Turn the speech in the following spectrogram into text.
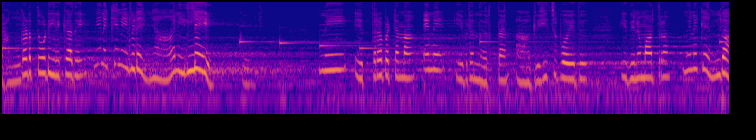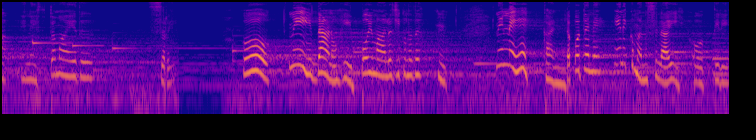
സങ്കടത്തോടെ ഇരിക്കാതെ നിനക്കിനി ഇവിടെ ഞാനില്ലേ? നീ എത്ര പെട്ടെന്നാ എന്നെ ഇവിടെ നിർത്താൻ ആഗ്രഹിച്ചു പോയത്? ഇതിനു മാത്രം നിനക്ക് എന്താ എന്നെ ഇഷ്ടമായത്? ശ്രീ ഓ നീ ഇതാണോ ഇപ്പോഴും ആലോചിക്കുന്നത്. നിന്നെ കണ്ടപ്പോ തന്നെ എനിക്ക് മനസ്സിലായി. ഒത്തിരി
